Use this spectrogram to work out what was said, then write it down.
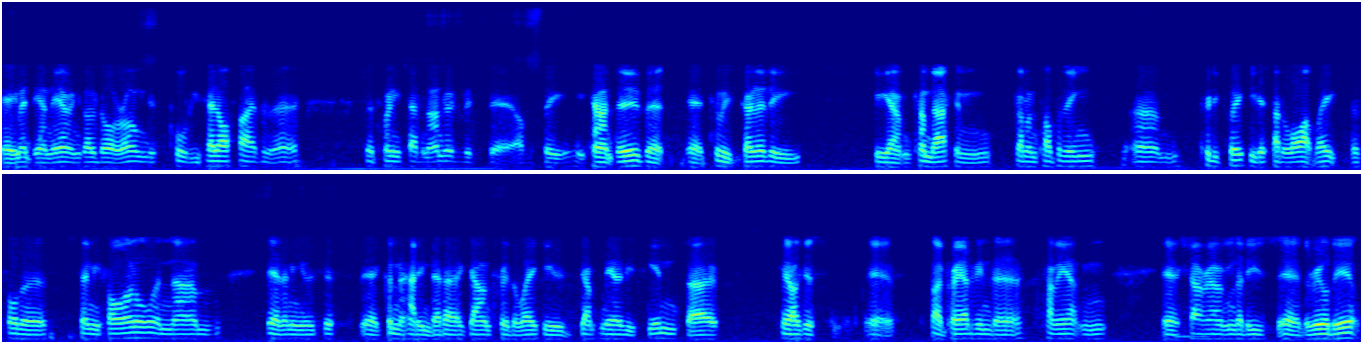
yeah, he went down there and got it all wrong. Just pulled his head off over the the 2700, which uh, obviously he can't do. But uh, to his credit, he he um, come back and got on top of things um, pretty quick. He just had a light week before the semi-final, and um, yeah, then he was just yeah, couldn't have had him better going through the week. He was jumping out of his skin. So yeah, I was just yeah, so proud of him to come out and yeah, show around that he's yeah, the real deal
